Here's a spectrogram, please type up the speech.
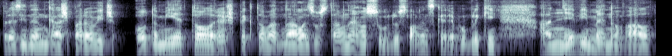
prezident Gašparovič odmietol rešpektovať nález Ústavného súdu Slovenskej republiky a nevymenoval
